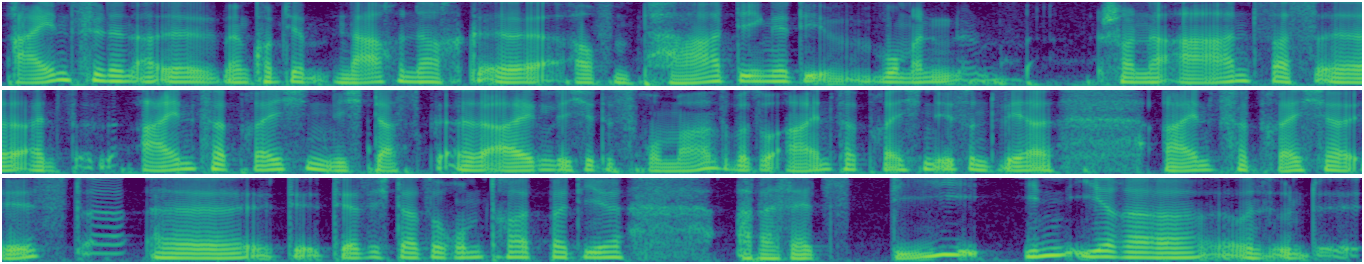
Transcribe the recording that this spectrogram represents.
einzelnen, äh, man kommt ja nach und nach äh, auf ein paar Dinge, die, wo man schon ahnt, was äh, ein, ein, Verbrechen, nicht das äh, eigentliche des Romans, aber so ein Verbrechen ist und wer ein Verbrecher ist, äh, der, der sich da so rumtrat bei dir. Aber selbst die in ihrer und, und, äh,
